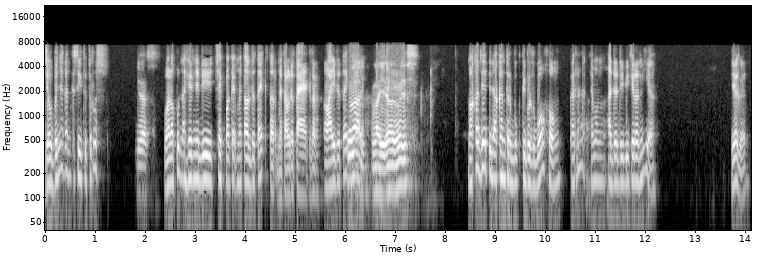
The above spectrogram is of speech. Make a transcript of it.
jawabannya kan ke situ terus. yes. Walaupun akhirnya dicek pakai metal detector, metal detector, lie detector, Lah, lah ya, wes. maka dia tidak akan terbukti berbohong karena emang ada di pikiran dia. Ya kan?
